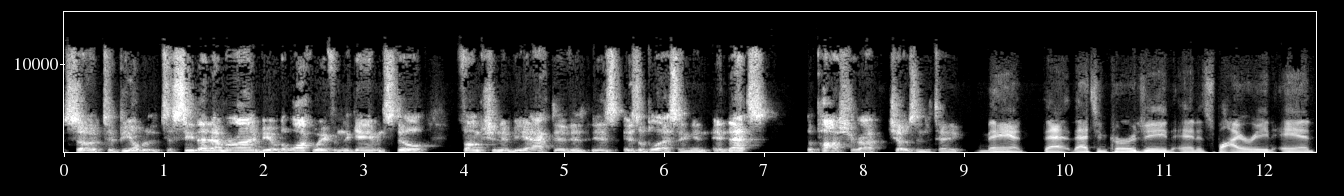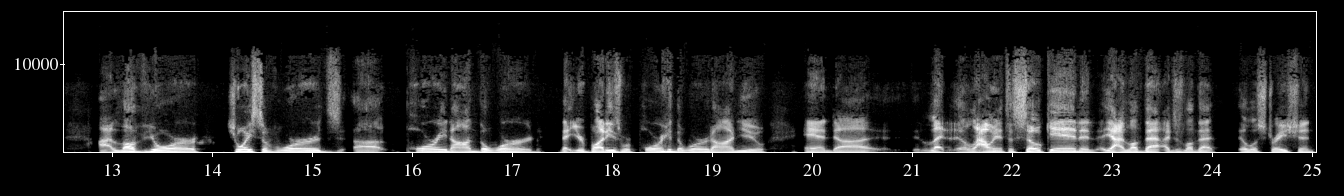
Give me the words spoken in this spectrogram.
So to be able to, to see that MRI and be able to walk away from the game and still function and be active is is, is a blessing, and and that's the posture I've chosen to take. Man, that that's encouraging and inspiring, and I love your choice of words. Uh, pouring on the word that your buddies were pouring the word on you and uh, let allowing it to soak in. And yeah, I love that. I just love that illustration.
